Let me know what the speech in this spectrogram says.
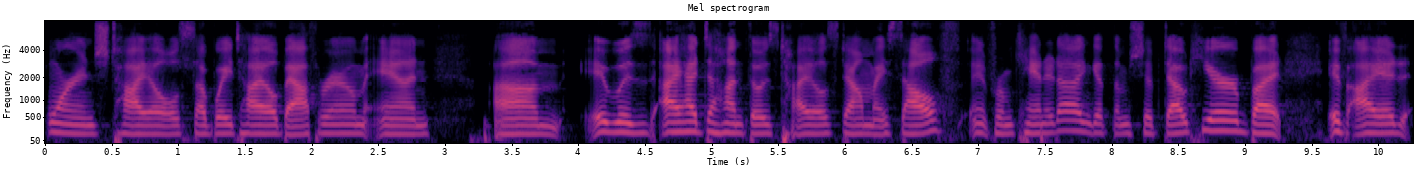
orange tile, subway tile bathroom. And um, it was I had to hunt those tiles down myself and from Canada and get them shipped out here. But if I had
